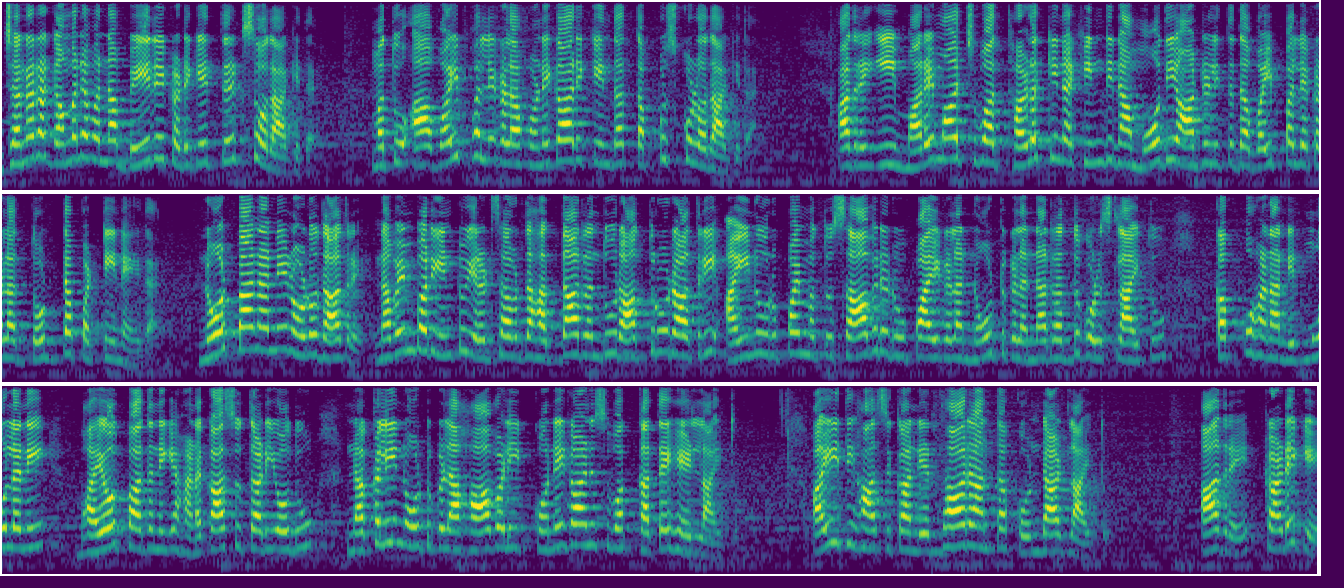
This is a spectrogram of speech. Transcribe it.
ಜನರ ಗಮನವನ್ನ ಬೇರೆ ಕಡೆಗೆ ತಿರುಗಿಸೋದಾಗಿದೆ ಮತ್ತು ಆ ವೈಫಲ್ಯಗಳ ಹೊಣೆಗಾರಿಕೆಯಿಂದ ತಪ್ಪಿಸ್ಕೊಳ್ಳೋದಾಗಿದೆ. ಆದರೆ ಈ ಮರೆಮಾಚುವ ಥಳಕಿನ ಹಿಂದಿನ ಮೋದಿ ಆಡಳಿತದ ವೈಫಲ್ಯಗಳ ದೊಡ್ಡ ಪಟ್ಟಿನೇ ಇದೆ. ನೋಟ್ ಬ್ಯಾನ್ ಅನ್ನೇ ನೋಡೋದಾದ್ರೆ ನವೆಂಬರ್ ಎಂಟು ಎರಡ್ ಸಾವಿರದ ಹದಿನಾರರಂದು ರಾತ್ರೋರಾತ್ರಿ ಐನೂರು ರೂಪಾಯಿ ಮತ್ತು ಸಾವಿರ ರೂಪಾಯಿಗಳ ನೋಟುಗಳನ್ನು ರದ್ದುಗೊಳಿಸಲಾಯಿತು. ಕಪ್ಪು ಹಣ ನಿರ್ಮೂಲನೆ, ಭಯೋತ್ಪಾದನೆಗೆ ಹಣಕಾಸು ತಡೆಯೋದು, ನಕಲಿ ನೋಟುಗಳ ಹಾವಳಿ ಕೊನೆಗಾಣಿಸುವ ಕತೆ ಹೇಳಲಾಯಿತು. ಐತಿಹಾಸಿಕ ನಿರ್ಧಾರ ಅಂತ ಕೊಂಡಾಡಲಾಯಿತು. ಆದರೆ ಕಡೆಗೆ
